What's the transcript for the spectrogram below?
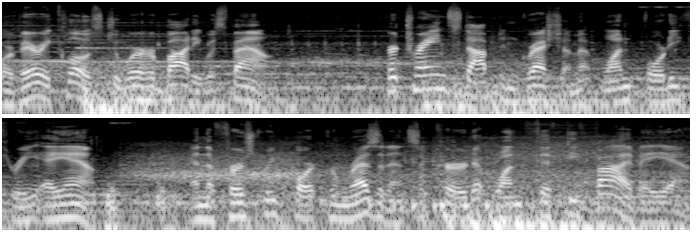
or very close to where her body was found. Her train stopped in Gresham at 1:43 a.m., and the first report from residents occurred at 1:55 a.m.,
